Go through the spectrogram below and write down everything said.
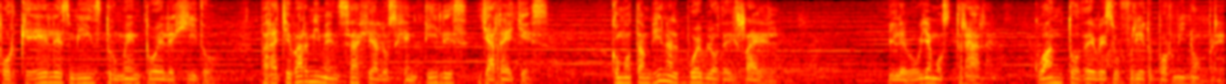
porque Él es mi instrumento elegido para llevar mi mensaje a los gentiles y a reyes, como también al pueblo de Israel. Y le voy a mostrar cuánto debe sufrir por mi nombre.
